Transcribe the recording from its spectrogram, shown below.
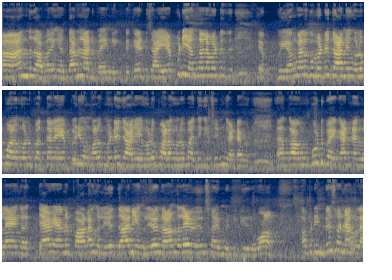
ஆந்திரா பையங்க தமிழ்நாடு பையங்க கிட்ட கேட்டுச்சா எப்படி எங்களை மட்டும் எப் எங்களுக்கு மட்டும் தானியங்களும் பழங்களும் பத்தலை எப்படி உங்களுக்கு மட்டும் தானியங்களும் பழங்களும் பத்திக்கிச்சுன்னு கேட்டாங்க. அவங்க கூட்டு போய் காட்டினாங்களே எங்களுக்கு தேவையான பழங்களையோ தானியங்களையோ நாங்களே விவசாயம் பண்ணிக்கிடுவோம் அப்படின்ட்டு சொன்னாங்களே.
